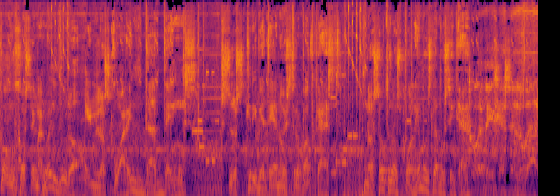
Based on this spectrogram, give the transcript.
Con José Manuel Duro en los 40 Dens. Suscríbete a nuestro podcast. Nosotros ponemos la música. Tú eliges el lugar.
